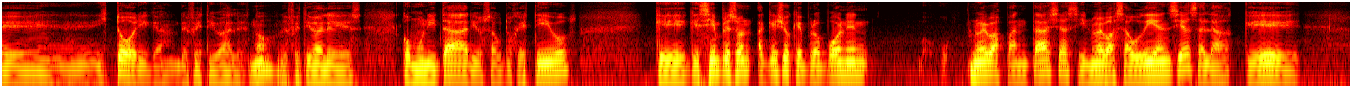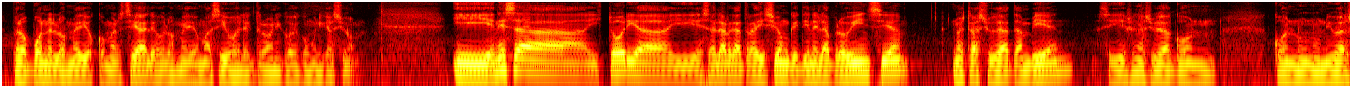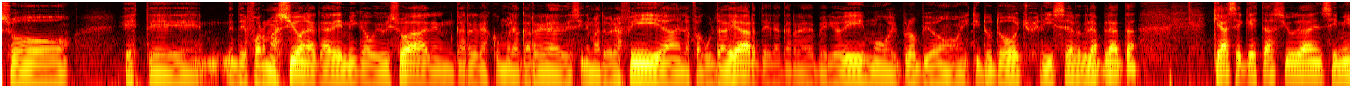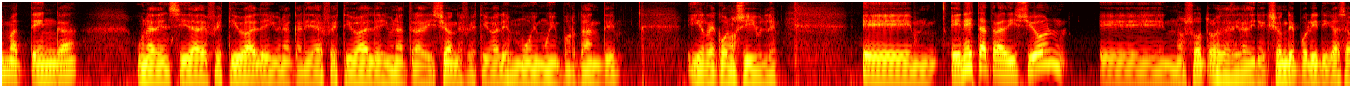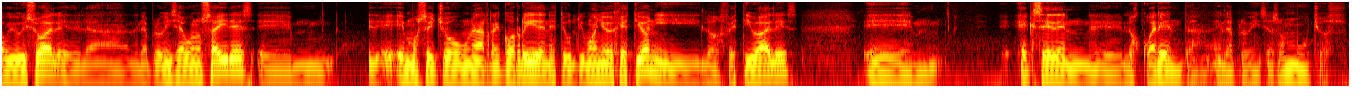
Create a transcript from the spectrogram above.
histórica de festivales, ¿no? De festivales comunitarios, autogestivos, que siempre son aquellos que proponen nuevas pantallas y nuevas audiencias a las que proponen los medios comerciales o los medios masivos electrónicos de comunicación. Y en esa historia y esa larga tradición que tiene la provincia, nuestra ciudad también, ¿sí? es una ciudad con, con un universo este, de formación académica audiovisual en carreras como la carrera de cinematografía, en la Facultad de Arte, la carrera de periodismo o el propio Instituto 8, el ICER de La Plata, que hace que esta ciudad en sí misma tenga una densidad de festivales y una calidad de festivales y una tradición de festivales muy muy importante y reconocible. Eh, en esta tradición, eh, nosotros desde la Dirección de Políticas Audiovisuales de la, de la provincia de Buenos Aires eh, hemos hecho una recorrida en este último año de gestión y los festivales exceden los 40 en la provincia, son muchos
